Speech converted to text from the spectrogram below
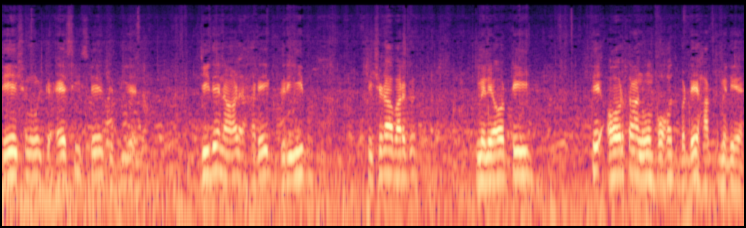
ਦੇਸ਼ ਨੂੰ ਇੱਕ ਐਸੀ ਸੇਧ ਦਿੱਤੀ ਹੈ, ਜਿਹਦੇ ਨਾਲ ਹਰੇਕ ਗਰੀਬ, ਪਿਛੜਾ ਵਰਗ ਮਿਨੋਰਟੀ ਤੇ ਔਰਤਾਂ ਨੂੰ ਬਹੁਤ ਵੱਡੇ ਹੱਕ ਮਿਲੇ ਹੈ।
